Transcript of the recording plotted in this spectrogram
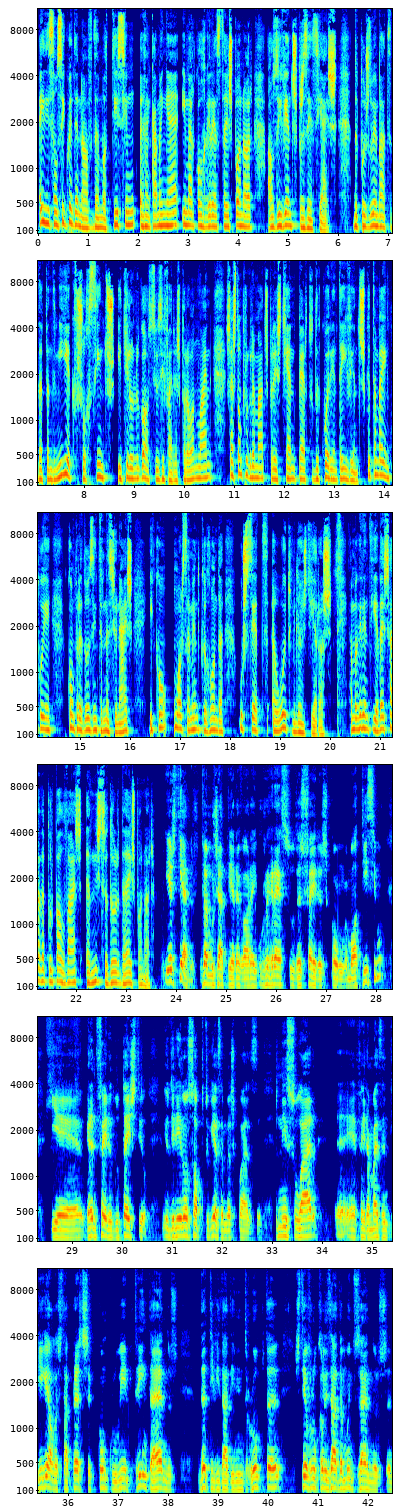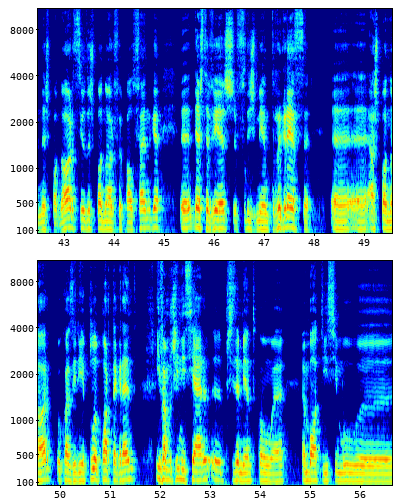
A edição 59 da Motíssimo arranca amanhã e marca o regresso da Expo Honor aos eventos presenciais. Depois do embate da pandemia, que fechou recintos e tirou negócios e feiras para online, já estão programados para este ano perto de 40 eventos, que também incluem compradores internacionais e com um orçamento que ronda os 7 a 8 milhões de euros. É uma garantia deixada por Paulo Vaz, administrador da Expo Honor. Este ano vamos já ter agora o regresso das feiras com a Motíssimo, que é a grande feira do têxtil, eu diria não só portuguesa, mas quase peninsular. É a feira mais antiga, ela está prestes a concluir 30 anos de atividade ininterrupta. Esteve localizada há muitos anos na Expo Nord, saiu da Expo Nord, foi para a Alfândega. Eh, desta vez, felizmente, regressa eh, à Expo Nord, eu quase iria pela Porta Grande, e vamos iniciar eh, precisamente com a, a Motíssimo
